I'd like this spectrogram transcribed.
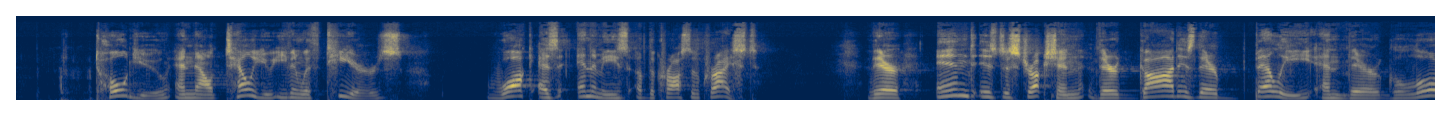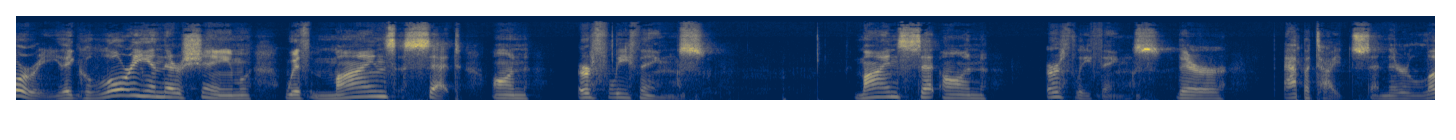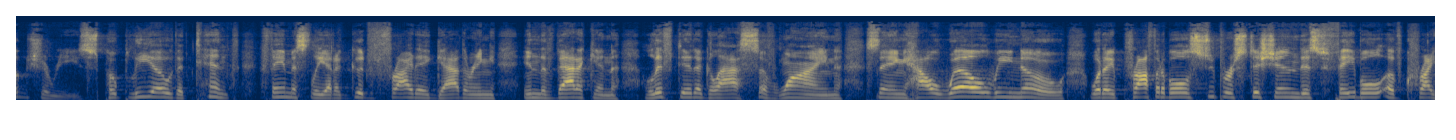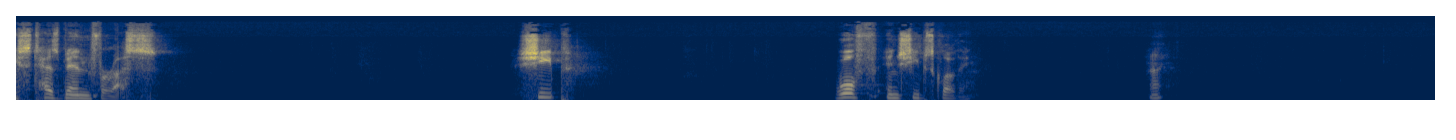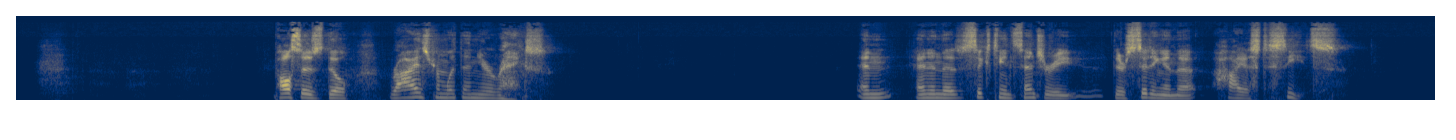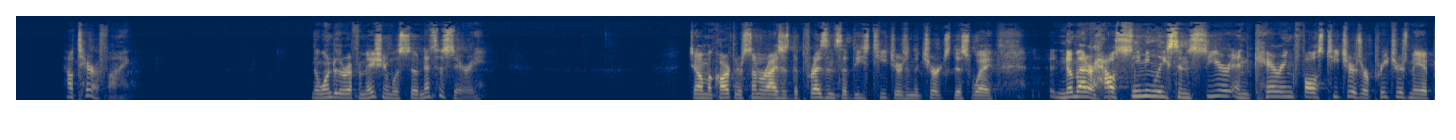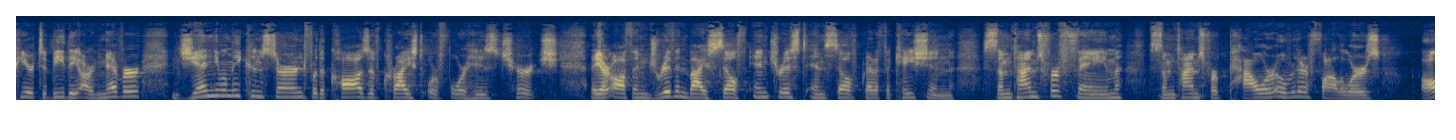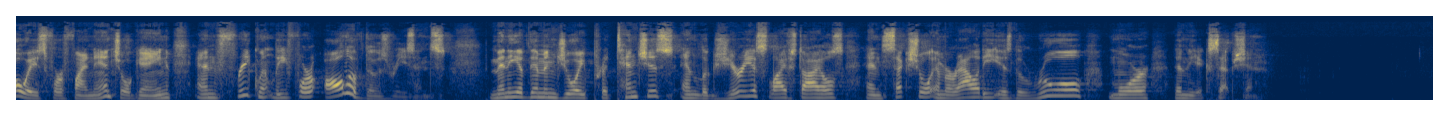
told you and now tell you, even with tears, walk as enemies of the cross of Christ. Their end is destruction, their God is their belly and their glory. They glory in their shame with minds set on earthly things. Minds set on earthly things. Their appetites and their luxuries. Pope Leo X, famously at a Good Friday gathering in the Vatican, lifted a glass of wine, saying, How well we know what a profitable superstition this fable of Christ has been for us. Sheep, wolf in sheep's clothing. Paul says they'll rise from within your ranks. And, and in the 16th century, they're sitting in the highest seats. How terrifying. No wonder the Reformation was so necessary. John MacArthur summarizes the presence of these teachers in the church this way No matter how seemingly sincere and caring false teachers or preachers may appear to be, they are never genuinely concerned for the cause of Christ or for his church. They are often driven by self interest and self gratification, sometimes for fame, sometimes for power over their followers, always for financial gain, and frequently for all of those reasons. Many of them enjoy pretentious and luxurious lifestyles, and sexual immorality is the rule more than the exception.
